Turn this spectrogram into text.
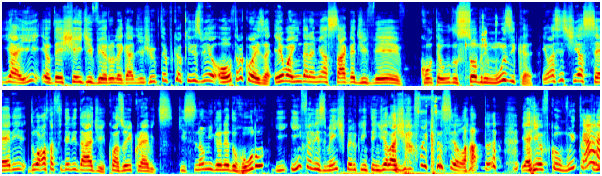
E aí eu deixei de ver o Legado de Júpiter porque eu quis ver outra coisa. Eu ainda na minha saga de ver conteúdo sobre música, eu assisti a série do Alta Fidelidade com a Zoe Kravitz, que se não me engano é do Hulu, e infelizmente, pelo que eu entendi, ela já foi cancelada. E aí eu fico muito Caralho!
